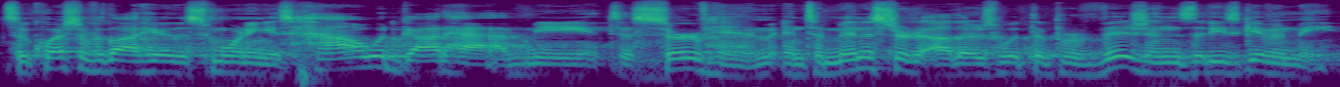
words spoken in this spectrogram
So, question for thought here this morning is how would God have me to serve Him and to minister to others with the provisions that He's given me?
